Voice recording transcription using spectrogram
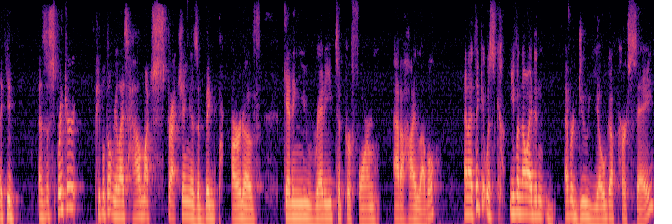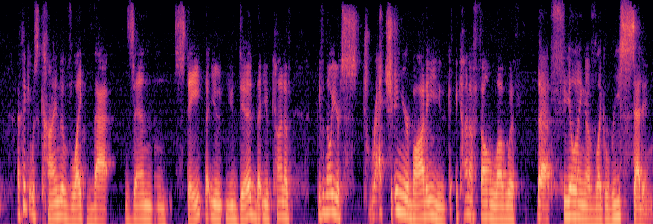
Like you, as a sprinter, people don't realize how much stretching is a big part of getting you ready to perform at a high level. And I think it was, even though I didn't ever do yoga per se, I think it was kind of like that Zen state that you you did that you kind of even though you're stretching your body, you, kind of fell in love with that feeling of like resetting.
